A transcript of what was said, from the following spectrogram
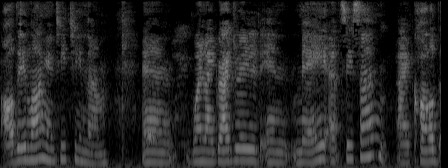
all day long and teaching them and when I graduated in May at CSUN, I called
